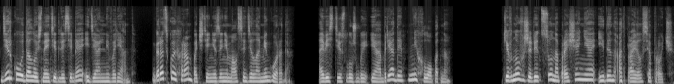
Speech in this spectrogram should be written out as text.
Дирку удалось найти для себя идеальный вариант. Городской храм почти не занимался делами города, а вести службы и обряды не хлопотно. Кивнув жрецу на прощание, Иден отправился прочь.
